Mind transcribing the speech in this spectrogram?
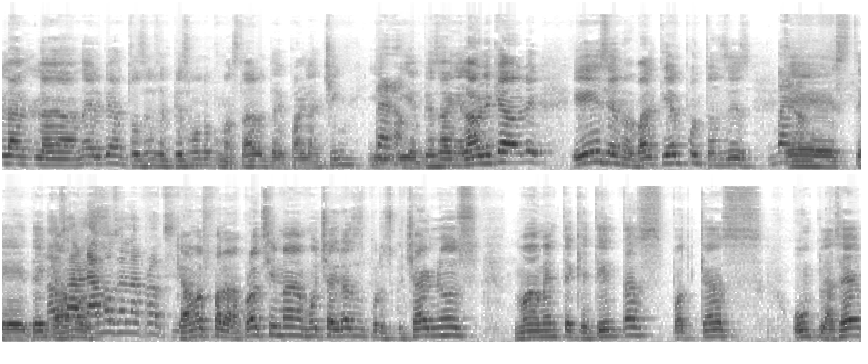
la, la nervia, entonces empieza uno como a estar de parlanchín y, Bueno. y empieza en el hable que hable y se nos va el tiempo, entonces Bueno, este, de, nos quedamos, hablamos en la próxima. quedamos para la próxima, muchas gracias por escucharnos, nuevamente que tintas, podcast, un placer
